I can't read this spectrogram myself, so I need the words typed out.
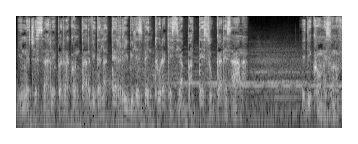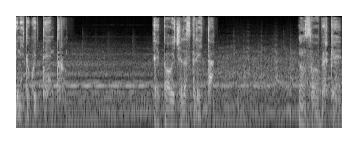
Il necessario per raccontarvi della terribile sventura che si abbatté su Caresana e di come sono finito qui dentro. E poi c'è la scritta. Non so perché,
